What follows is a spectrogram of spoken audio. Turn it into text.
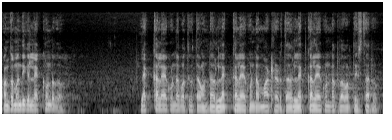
కొంతమందికి లెక్క ఉండదు. లెక్క లేకుండా బతుకుతూ ఉంటారు లెక్క లేకుండా మాట్లాడతారు లెక్క లేకుండా ప్రవర్తిస్తారు.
